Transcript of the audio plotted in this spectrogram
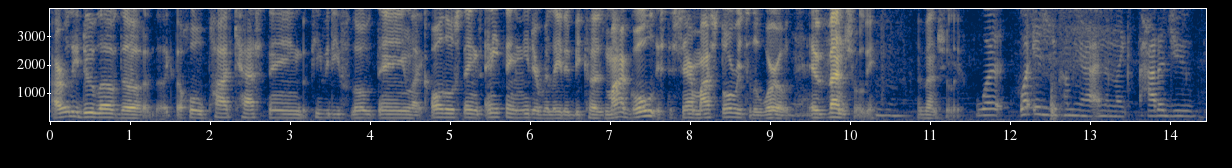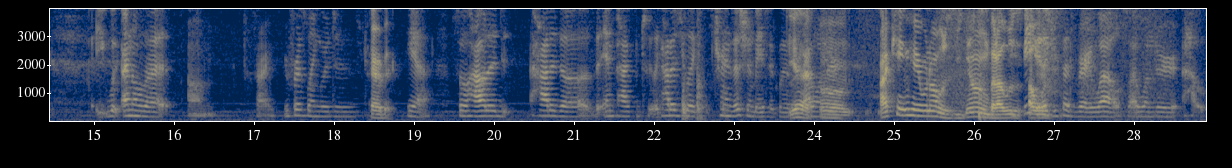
I really do love the like the whole podcast thing, the PVD flow thing, like all those things, anything media related because my goal is to share my story to the world yeah. eventually. Mm-hmm. Eventually. What what age did you come here at and then like how did you I know that um sorry, your first language is Arabic. Yeah. So how did how did uh, the impact between like how did you like transition basically? Like, yeah. I, um, I came here when I was young, but I was you speak I was, it, like you said very well. So I wonder how.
